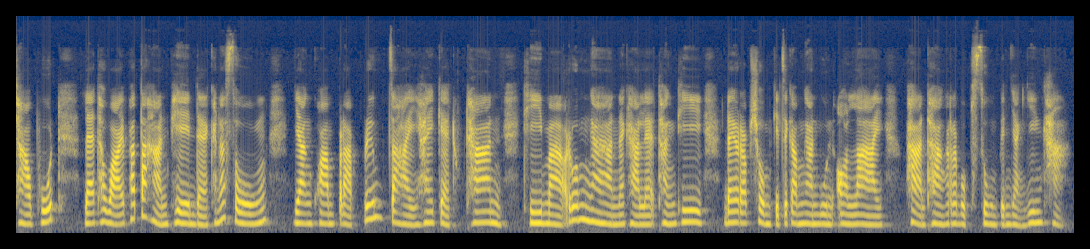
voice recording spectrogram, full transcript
ชาวพุทธ และถวายพัตตาหารเพนแด่คณะสงฆ์ยังความปรับปลื้มใจให้แก่ทุกท่าน ที่มาร่วมงานนะคะ และทั้งที่ได้รับชมกิจกรรมงานบุญออนไลน์ ผ่านทางระบบซูมเป็นอย่างยิ่งค่ะ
